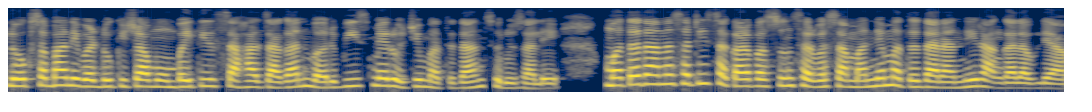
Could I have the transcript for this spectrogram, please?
लोकसभा निवडणुकीच्या मुंबईतील सहा जागांवर वीस मे रोजी मतदान सुरू झाले. मतदानासाठी सकाळपासून सर्वसामान्य मतदारांनी रांगा लावल्या.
